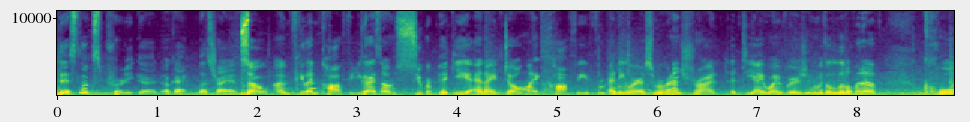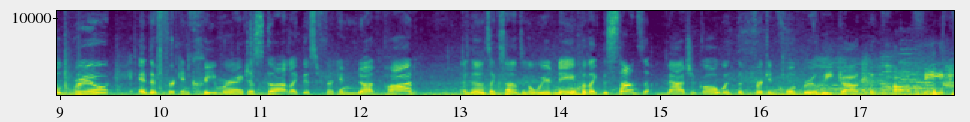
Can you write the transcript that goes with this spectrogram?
This looks pretty good. Okay, let's try it. So I'm feeling coffee. You guys know I'm super picky and I don't like coffee from anywhere. So we're gonna try a DIY version with a little bit of cold brew and the freaking creamer I just got, like this freaking Nutpod. I know it's like sounds like a weird name, but like this sounds magical with the freaking cold brew. We got the coffee.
